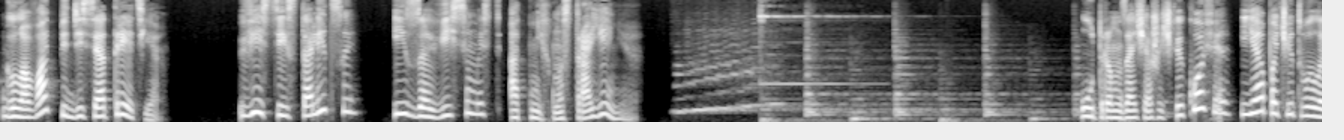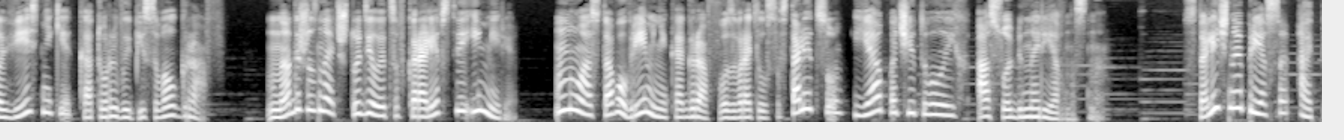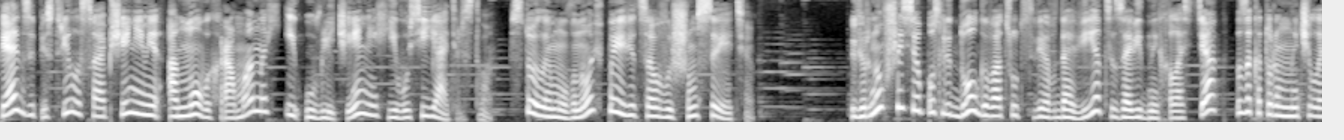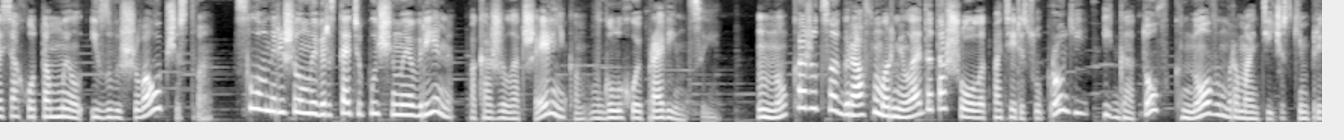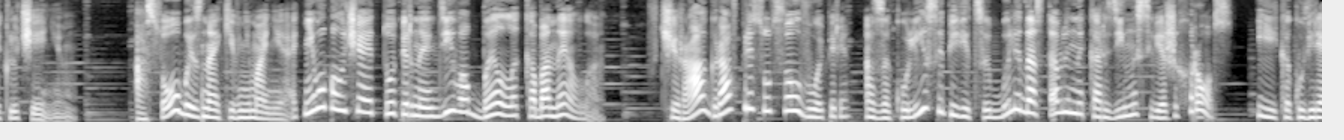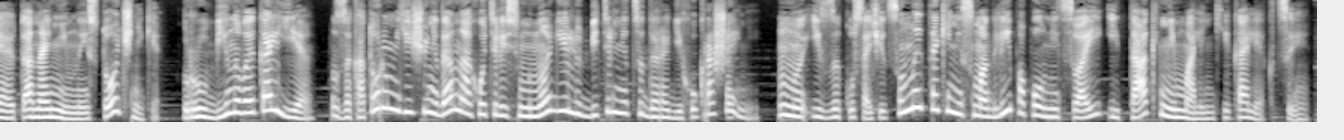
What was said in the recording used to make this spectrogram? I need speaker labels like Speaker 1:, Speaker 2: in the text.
Speaker 1: Глава 53. Вести из столицы и зависимость от них настроения. Утром за чашечкой кофе я почитывала вестники, которые выписывал граф. Надо же знать, что делается в королевстве и мире. Ну а с того времени, как граф возвратился в столицу, я почитывала их особенно ревностно. Столичная пресса опять запестрила сообщениями о новых романах и увлечениях его сиятельства. Стоило ему вновь появиться в высшем свете. Вернувшийся после долгого отсутствия вдовец и завидный холостяк, за которым началась охота Мэл из высшего общества, словно решил наверстать упущенное время, пока жил отшельником в глухой провинции. Но, кажется, граф Мармелайд отошел от потери супруги и готов к новым романтическим приключениям. Особые знаки внимания от него получает оперная дива Белла Кабанелла. Вчера граф присутствовал в опере, а за кулисы певицы были доставлены корзины свежих роз. И, как уверяют анонимные источники, рубиновое колье, за которым еще недавно охотились многие любительницы дорогих украшений. Но из-за кусачей цены так и не смогли пополнить свои и так немаленькие коллекции.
